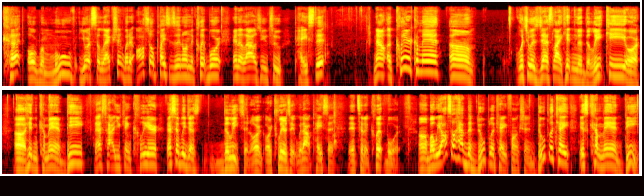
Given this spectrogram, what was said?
cut or remove your selection, but it also places it on the clipboard and allows you to paste it. Now, a clear command, um, which was just like hitting the delete key or uh, hitting command B, that's how you can clear. That simply just deletes it or, or clears it without pasting it to the clipboard. Um, but we also have the duplicate function. Duplicate is command D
